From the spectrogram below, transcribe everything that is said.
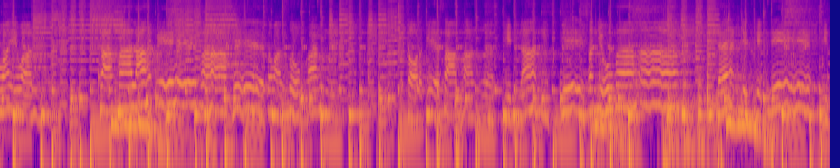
ไว้วันสร้างมาหลายปีภาพเพสวัสดิ์สุขพันธ์จระเข้สามพันถิ่นนั้นที่ฉันอยู่มาแดนดินถิ่นนี้ถิ่น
